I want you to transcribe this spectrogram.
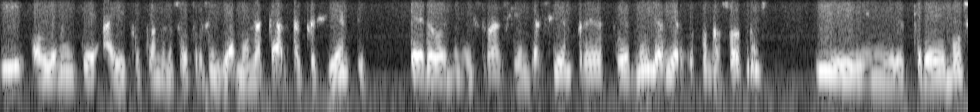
y obviamente ahí fue cuando nosotros enviamos la carta al presidente. Pero el ministro de Hacienda siempre fue muy abierto con nosotros y creemos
